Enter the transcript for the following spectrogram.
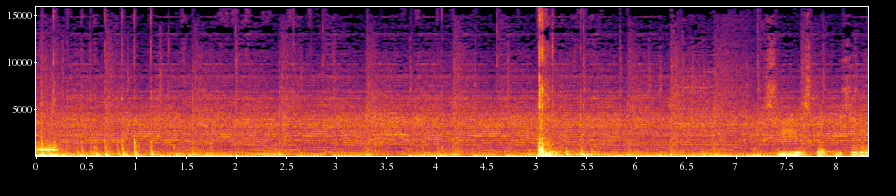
Um, see it's got these little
